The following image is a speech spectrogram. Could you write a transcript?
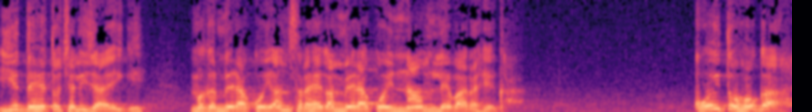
यह देह तो चली जाएगी, मगर मेरा कोई अंश रहेगा, मेरा कोई नाम लेवा रहेगा। कोई तो होगा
